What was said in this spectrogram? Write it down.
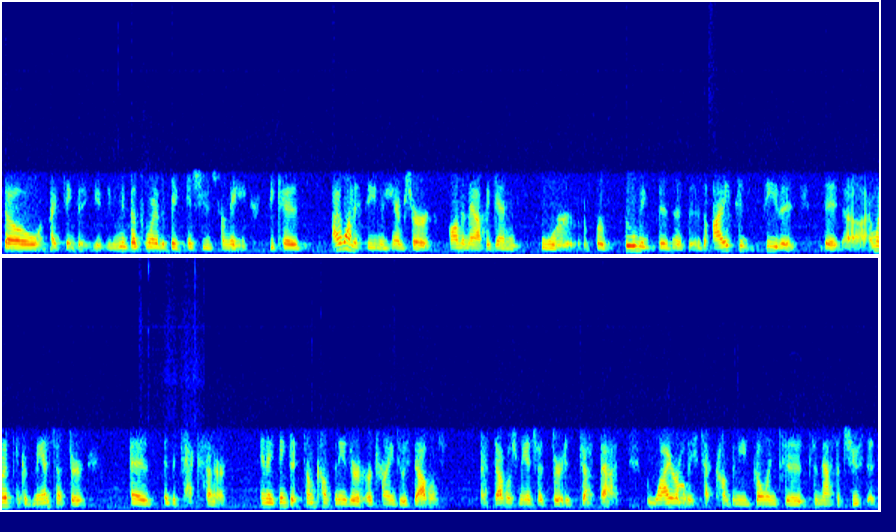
So I think that I mean, that's one of the big issues for me because I want to see New Hampshire on the map again for for booming businesses. I could see that that uh, I want to think of Manchester as as a tech center, and I think that some companies are, are trying to establish establish Manchester as just that. Why are all these tech companies going to to Massachusetts?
